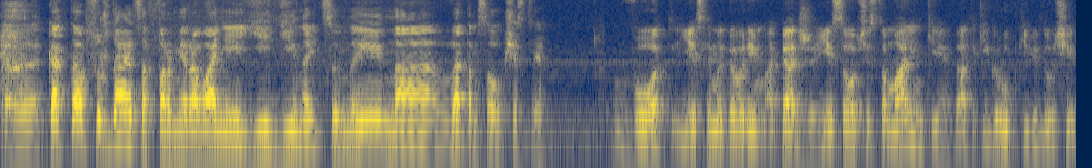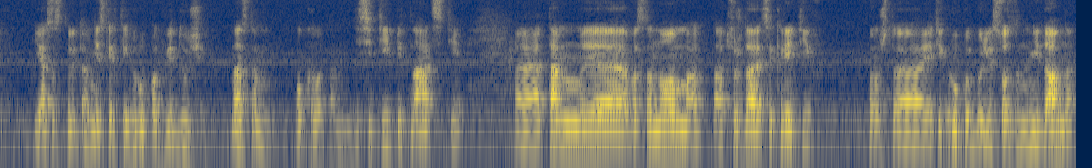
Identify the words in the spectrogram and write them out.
Э, Как-то обсуждается формирование единой цены на, в этом сообществе? Вот, если мы говорим, опять же, есть сообщества маленькие, да, такие группки ведущих, я состою там в нескольких группах ведущих. У нас там около там, 10-15. Э, Там э, в основном об- обсуждается креатив, потому что эти группы были созданы недавно,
